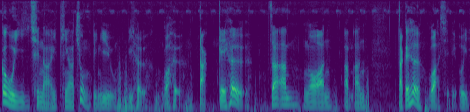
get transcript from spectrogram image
各位亲爱听众朋友，你好，我好，大家好，早安、午安、晚安，大家好，我是李伟，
